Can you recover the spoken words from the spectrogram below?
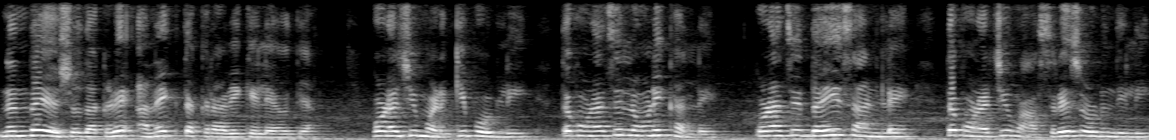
नंद यशोदाकडे अनेक तक्रारी केल्या होत्या. कोणाची मडकी फोडली तर कोणाचे लोणी खाल्ले कोणाचे दही सांडले तर कोणाची वासरे सोडून दिली.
